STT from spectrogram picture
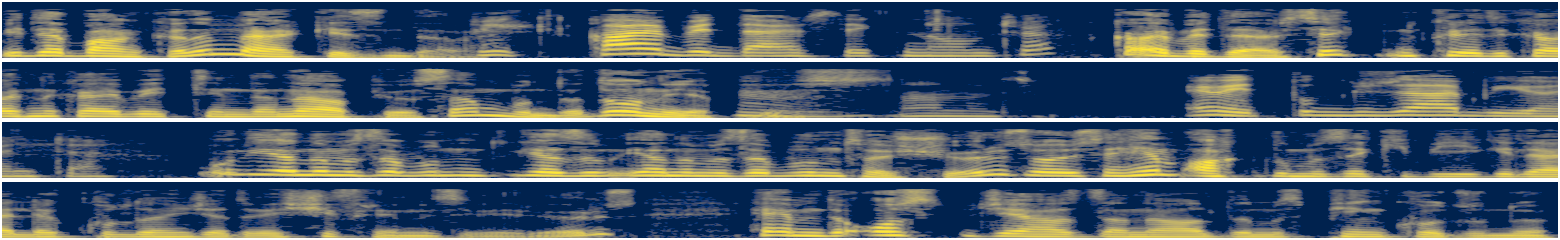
bir de bankanın merkezinde var. Peki kaybedersek ne olacak? Kaybedersek kredi kartını kaybettiğinde ne yapıyorsan bunda da onu yapıyorsun. Hı, anladım. Evet bu güzel bir yöntem. Bunu yanımıza bunu yazım, yanımıza bunu taşıyoruz. Dolayısıyla hem aklımızdaki bilgilerle kullanıcı adı ve şifremizi veriyoruz. Hem de o cihazdan aldığımız pin kodunu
